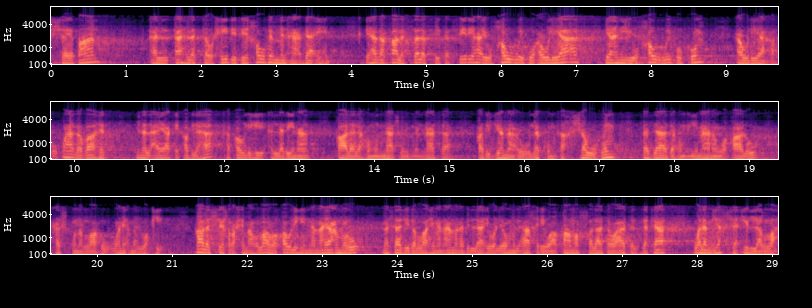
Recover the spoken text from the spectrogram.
الشيطان أهل التوحيد في خوف من أعدائهم. لهذا قال السلف في تفسيرها يخوف أولياءه يعني يخوفكم أولياءه. وهذا ظاهر من الآيات قبلها كقوله الذين قال لهم الناس إن الناس قد جمعوا لكم فاخشوهم فزادهم إيمانا وقالوا حسبنا الله ونعم الوكيل. قال الشيخ رحمه الله وقوله إنما يعمر مساجد الله من آمن بالله واليوم الآخر وأقام الصلاة وآتى الزكاة ولم يخش إلا الله.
